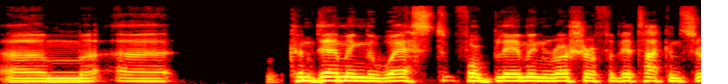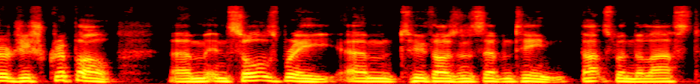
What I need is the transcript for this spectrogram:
um, uh, condemning the West for blaming Russia for the attack on Sergei Skripal um, in Salisbury, um, 2017. That's when the last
